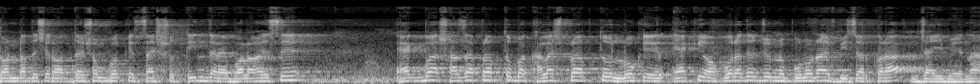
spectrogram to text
দণ্ডাদেশের অধ্যায় সম্পর্কে চারশো তিন দ্বারায় বলা হয়েছে, একবার সাজাপ্রাপ্ত বা খালাসপ্রাপ্ত লোকের একই অপরাধের জন্য পুনরায় বিচার করা যাইবে না।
